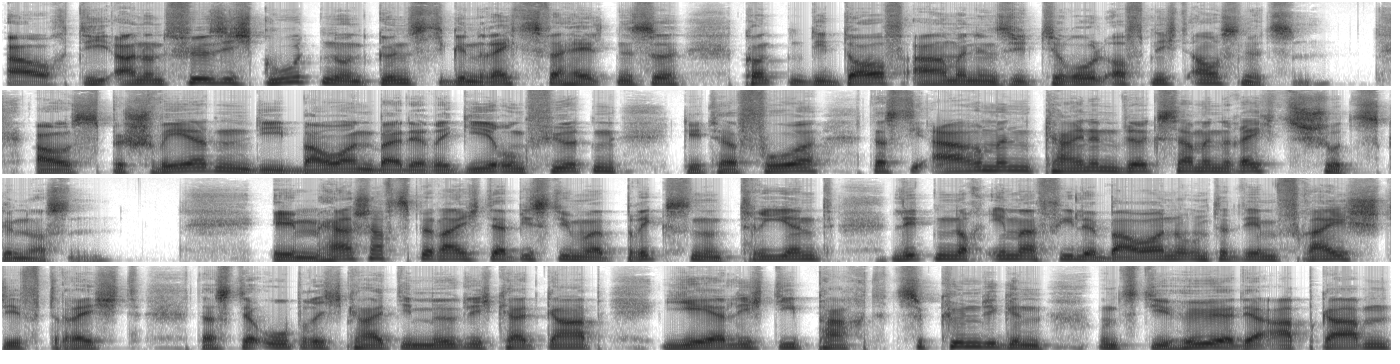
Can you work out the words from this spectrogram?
Auch die an und für sich guten und günstigen Rechtsverhältnisse konnten die Dorfarmen in Südtirol oft nicht ausnützen. Aus Beschwerden, die Bauern bei der Regierung führten, geht hervor, dass die Armen keinen wirksamen Rechtsschutz genossen. Im Herrschaftsbereich der Bistümer Brixen und Trient litten noch immer viele Bauern unter dem Freistiftrecht, das der Obrigkeit die Möglichkeit gab, jährlich die Pacht zu kündigen und die Höhe der Abgaben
